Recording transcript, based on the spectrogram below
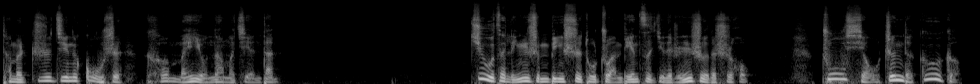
他们之间的故事可没有那么简单。就在林生斌试图转变自己的人设的时候，朱小珍的哥哥。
